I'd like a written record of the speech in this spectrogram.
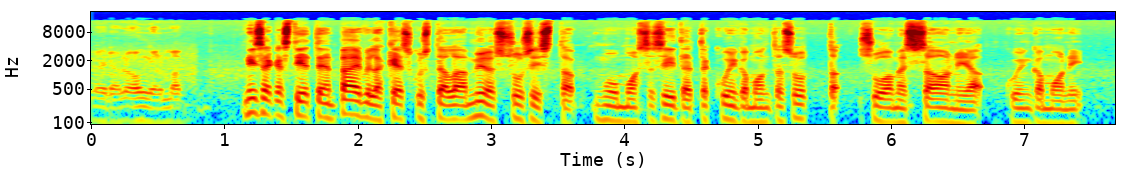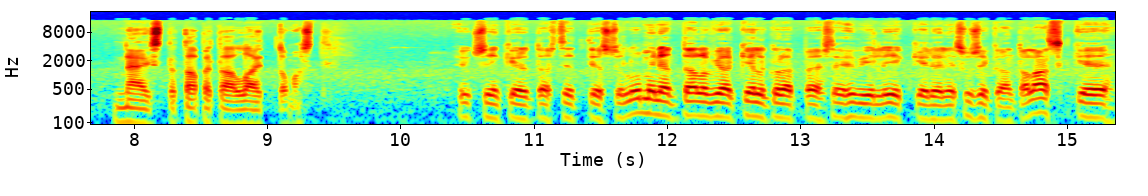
meidän ongelma. Nisäkästieteen päivillä keskustellaan myös susista, muun muassa siitä, että kuinka monta sutta Suomessa on ja kuinka moni näistä tapetaan laittomasti. yksinkertaisesti, että jos on luminen talvi ja kelkolla pääsee hyvin liikkeelle, niin susikanta laskee.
